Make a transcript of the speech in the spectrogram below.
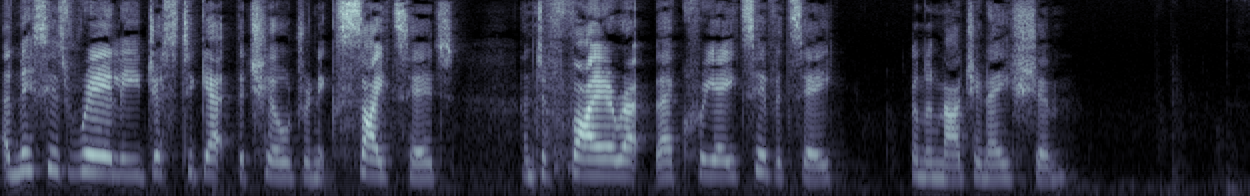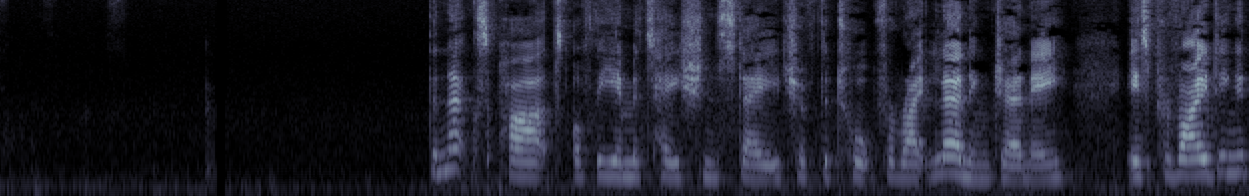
And this is really just to get the children excited and to fire up their creativity and imagination. The next part of the imitation stage of the Talk for Write learning journey is providing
